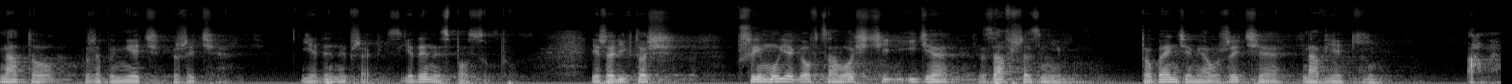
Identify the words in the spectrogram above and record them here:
na to, żeby mieć życie. Jedyny przepis, jedyny sposób. Jeżeli ktoś przyjmuje go w całości i idzie zawsze z nim, to będzie miał życie na wieki. Amen.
